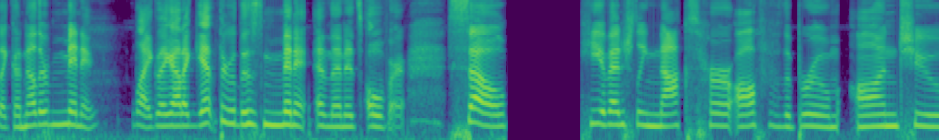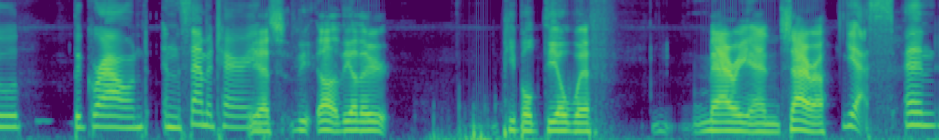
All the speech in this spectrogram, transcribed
like another minute. Like they gotta get through this minute, and then it's over. So he eventually knocks her off of the broom onto the ground in the cemetery. Yes, the uh, the other people deal with Mary and Sarah. Yes. And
